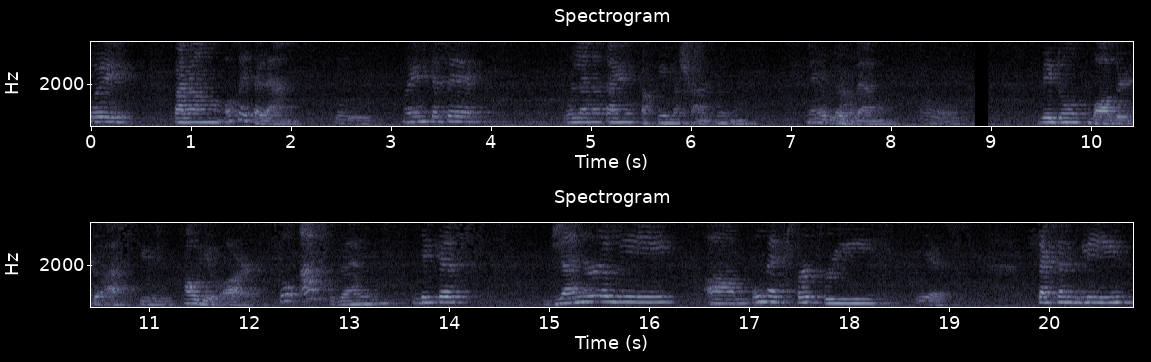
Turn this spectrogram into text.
Uy, parang okay ka lang. Mm. Ngayon kasi, wala na tayong paki masyado, no? Wala. problema. Oo. They don't bother to ask you how you are. So ask them because generally, um, una, it's for free. Yes. Secondly,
